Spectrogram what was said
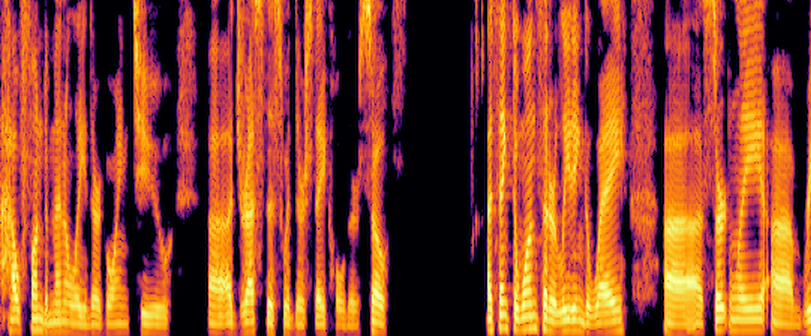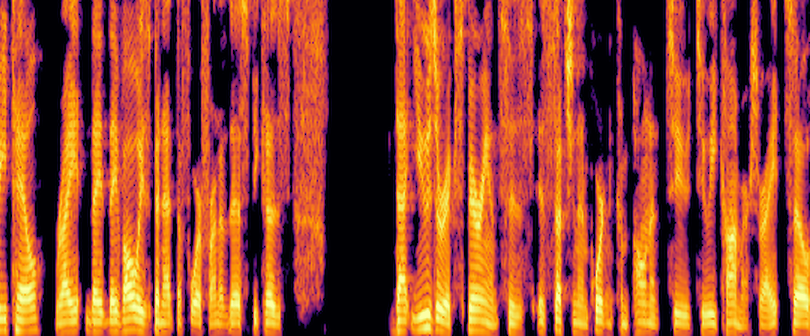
how fundamentally they're going to uh, address this with their stakeholders. So I think the ones that are leading the way, uh, certainly uh, retail, right? They they've always been at the forefront of this because that user experience is is such an important component to to e-commerce, right? So.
